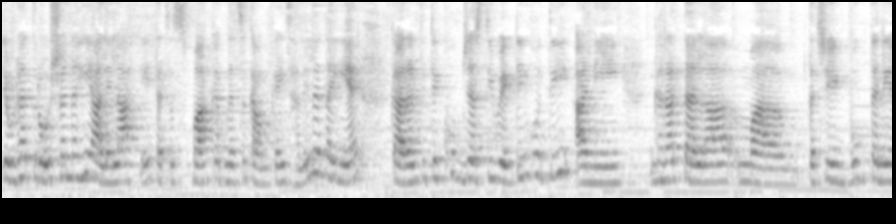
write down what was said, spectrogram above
तेवढ्यात रोशनही आलेला आहे. त्याचं स्पा करण्याचं काम काही झालेलं नाही आहे कारण तिथे खूप जास्ती वेटिंग होती आणि घरात त्याला मा त्याची एक बुक त्याने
